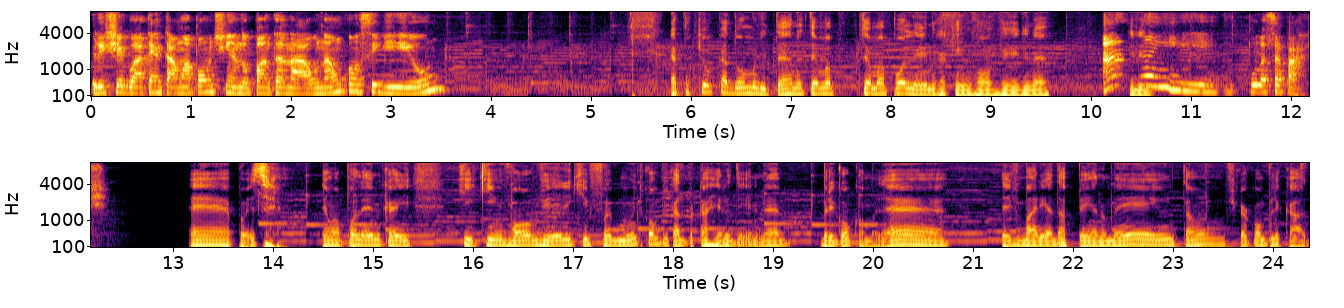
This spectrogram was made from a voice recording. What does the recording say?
Ele chegou a tentar uma pontinha no Pantanal, não conseguiu. É porque o Cadu Moliterno tem uma, tem uma polêmica que envolve ele, né? Ai, Ele- pula essa parte. É, pois é. Tem uma polêmica aí que, que envolve ele que foi muito complicado pra carreira dele, né? Brigou com a mulher, teve Maria da Penha no meio, então fica complicado.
